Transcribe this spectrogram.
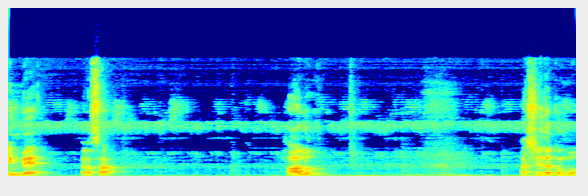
ನಿಂಬೆ, ರಸ, ಹಾಲು, ಅರಿಶಿಣದ ಕೊಂಬು,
